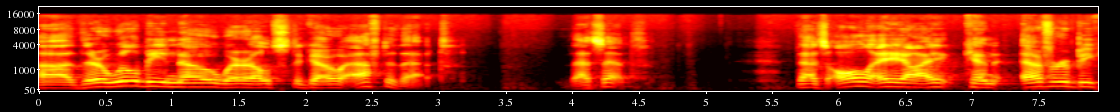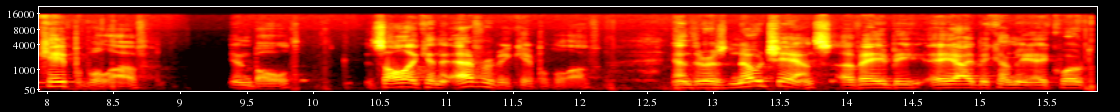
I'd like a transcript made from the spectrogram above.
Uh, there will be nowhere else to go after that. That's it. That's all AI can ever be capable of, in bold. It's all it can ever be capable of. And there is no chance of AI becoming a, quote,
